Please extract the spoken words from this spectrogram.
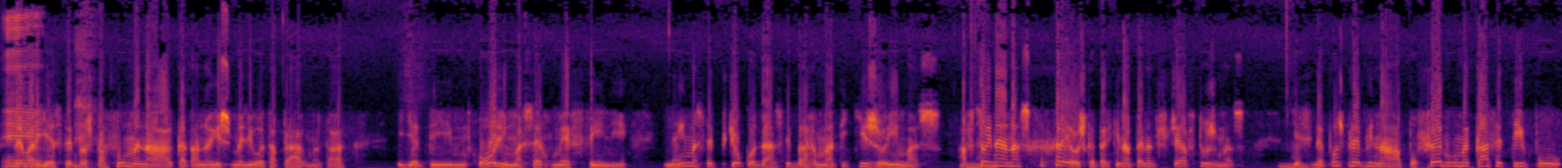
Δεν ε, βαριέστε. Προσπαθούμε να κατανοήσουμε λίγο τα πράγματα γιατί όλοι μας έχουμε ευθύνη να είμαστε πιο κοντά στην πραγματική ζωή μας. Αυτό ναι. είναι ένας χρέος καταρχήν απέναντι στους εαυτούς μας. Ναι. Και συνεπώς πρέπει να αποφεύγουμε κάθε τύπου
